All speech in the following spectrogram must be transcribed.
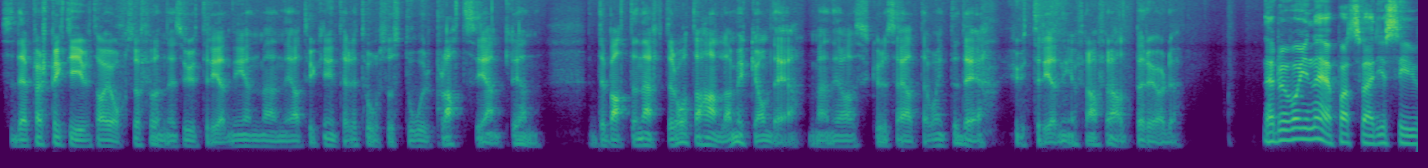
Så det perspektivet har ju också funnits i utredningen men jag tycker inte det tog så stor plats egentligen. Debatten efteråt har handlat mycket om det men jag skulle säga att det var inte det utredningen framförallt berörde. Nej, du var ju inne på att Sverige ser ju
